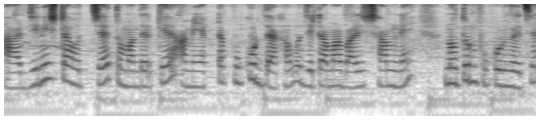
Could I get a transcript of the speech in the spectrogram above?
আর জিনিসটা হচ্ছে তোমাদেরকে আমি একটা পুকুর দেখাবো, যেটা আমার বাড়ির সামনে নতুন পুকুর হয়েছে।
